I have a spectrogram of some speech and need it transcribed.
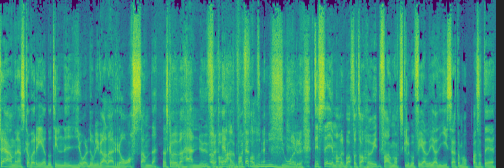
tränaren ska vara redo till nyår. Då blev vi alla rasande. Den ska väl vara här nu för Vad helvete. fan, nyår? Det säger man väl bara för att ta höjd fall något skulle gå fel. Jag gissar att de hoppas att det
